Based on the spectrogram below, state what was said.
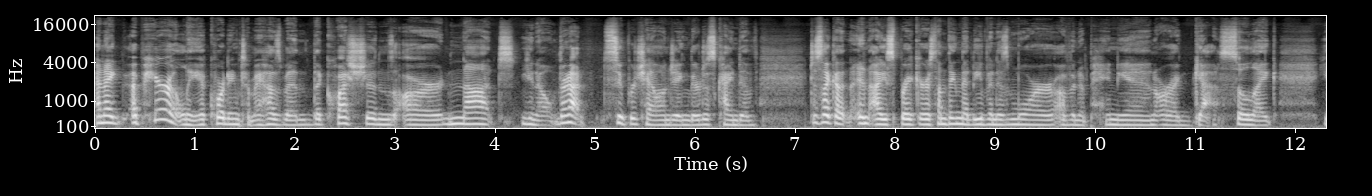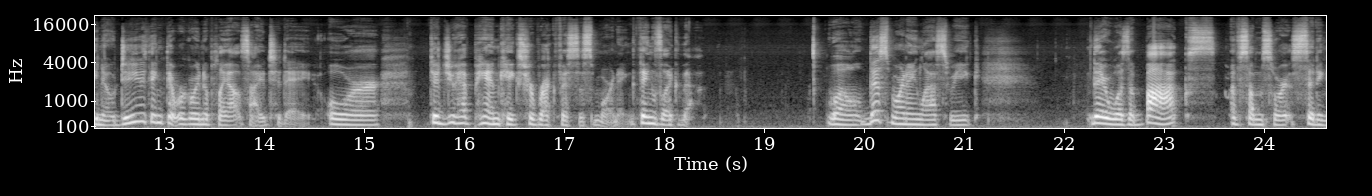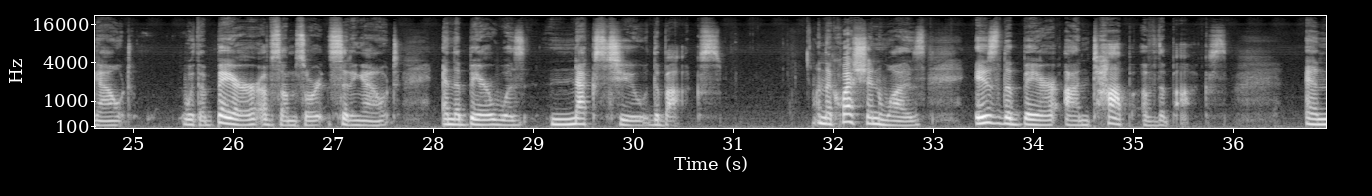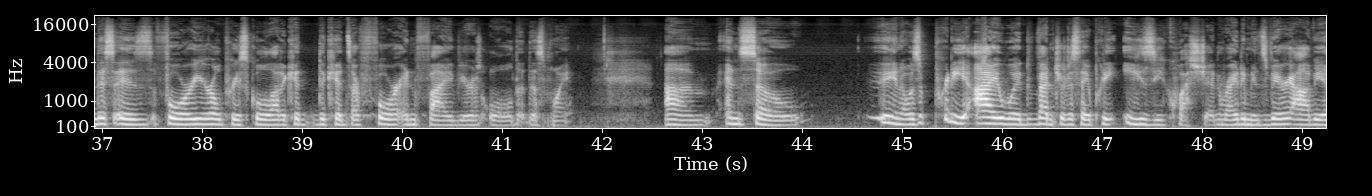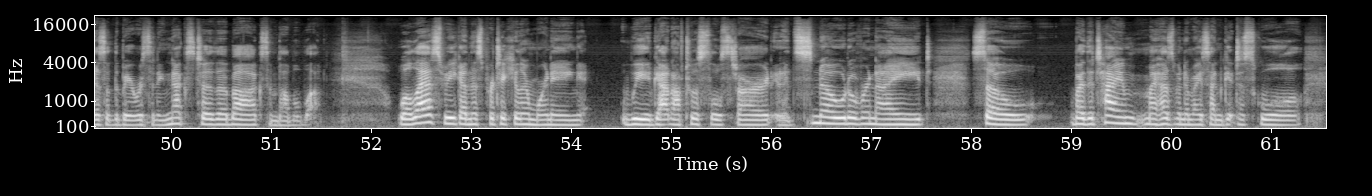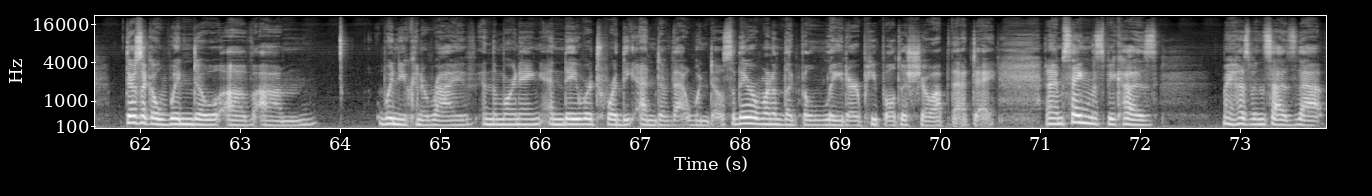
And I apparently, according to my husband, the questions are not, you know, they're not super challenging. They're just kind of just like a, an icebreaker, something that even is more of an opinion or a guess. So, like, you know, do you think that we're going to play outside today? Or did you have pancakes for breakfast this morning? Things like that. Well, this morning last week, there was a box of some sort sitting out with a bear of some sort sitting out, and the bear was next to the box. And the question was, is the bear on top of the box? And this is four year old preschool. A lot of kid, the kids are four and five years old at this point. Um, and so, you know, it was a pretty, I would venture to say, a pretty easy question, right? I mean, it's very obvious that the bear was sitting next to the box and blah, blah, blah. Well, last week on this particular morning, we had gotten off to a slow start. It had snowed overnight. So by the time my husband and my son get to school, there's like a window of um, when you can arrive in the morning, and they were toward the end of that window. So they were one of like the later people to show up that day. And I'm saying this because my husband says that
